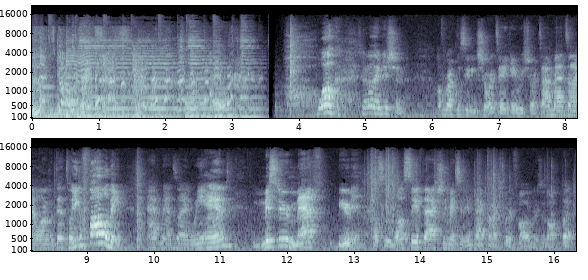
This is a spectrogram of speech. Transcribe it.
Let's go, princess! Welcome to another edition of Wreckless Eating Shorts, aka Shorts. I'm Matt Zion along with Deathtoll. You can follow me at Matt Zion We and Mr. Math Bearden. We'll see. We'll see if that actually makes an impact on our Twitter followers at all. But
